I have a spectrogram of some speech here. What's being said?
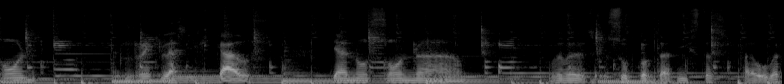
son reclasificados, ya no son uh, subcontratistas para Uber,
